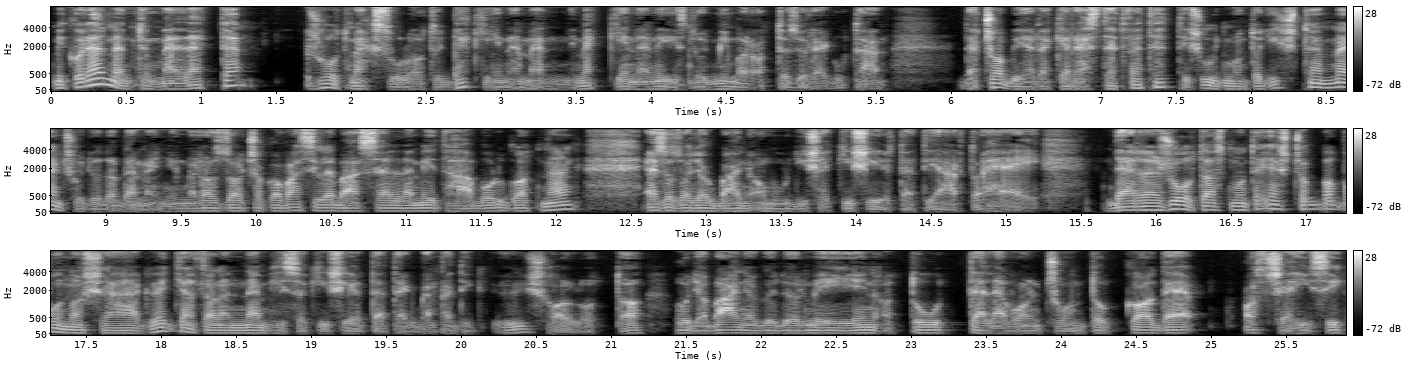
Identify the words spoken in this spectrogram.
Mikor elmentünk mellette, Zsolt megszólalt, hogy be kéne menni, meg kéne nézni, hogy mi maradt az öreg után. De Csabi erre keresztet vetett, és úgy mondta, hogy Isten ments, hogy oda bemenjünk, mert azzal csak a Vasilebá szellemét háborgatnánk. Ez az agyakbánya amúgy is egy kísértet járt a hely. De erre Zsolt azt mondta, ez csak babonaság, ő egyáltalán nem hisz a kísértetekben, pedig ő is hallotta, hogy a bányagödör mélyén a tó tele van csontokkal, de azt se hiszi,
